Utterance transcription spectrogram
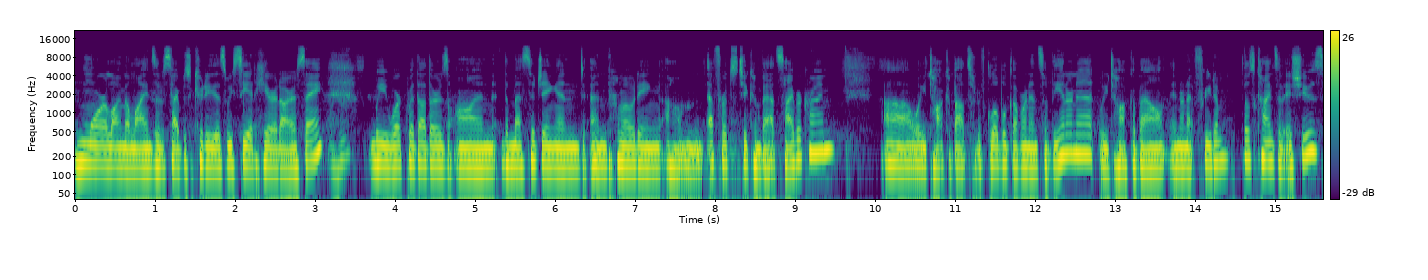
more along the lines of cybersecurity as we see it here at RSA. Mm-hmm. We work with others on the messaging and, and promoting um, efforts to combat cybercrime. Uh, we talk about sort of global governance of the internet. We talk about internet freedom, those kinds of issues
